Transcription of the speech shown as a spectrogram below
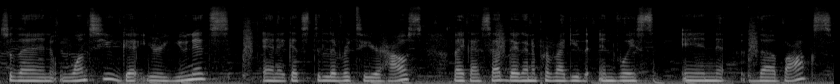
So then once you get your units and it gets delivered to your house, like I said, they're going to provide you the invoice in the box.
